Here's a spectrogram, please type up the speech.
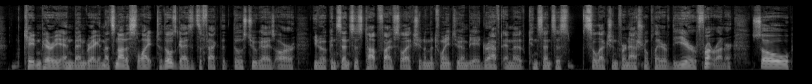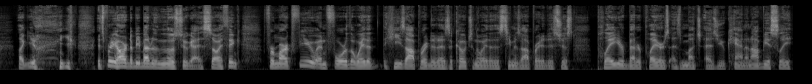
Kaden Perry and Ben Gregg. And that's not a slight to those guys. It's the fact that those two guys are, you know, a consensus top five selection in the 22 NBA draft and a consensus selection for National Player of the Year frontrunner. So, like, you, you, it's pretty hard to be better than those two guys. So I think for Mark Few and for the way that he's operated as a coach and the way that this team is operated is just play your better players as much as you can. And obviously,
